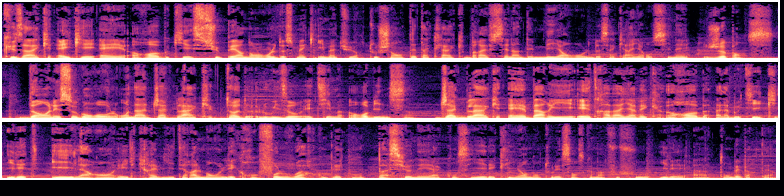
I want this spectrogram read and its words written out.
Cusack, aka Rob, qui est super dans le rôle de ce mec immature, touchant, tête à claque. Bref, c'est l'un des meilleurs rôles de sa carrière au ciné, je pense. Dans les seconds rôles, on a Jack Black, Todd Louiso et Tim Robbins. Jack Black est Barry et travaille avec Rob à la boutique. Il est hilarant et il crève littéralement l'écran. Faut complètement passionné à conseiller les clients dans tous les sens comme un foufou. Il est à tomber par terre.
